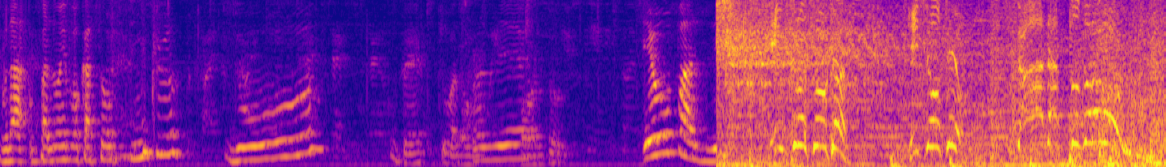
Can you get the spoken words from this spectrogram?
Vou, dar, fazer uma invocação sincro do. Vamos ver o que, eu posso fazer. Eu vou fazer. Sincro Shokan! Hishou Seu! Stardust Dragon!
